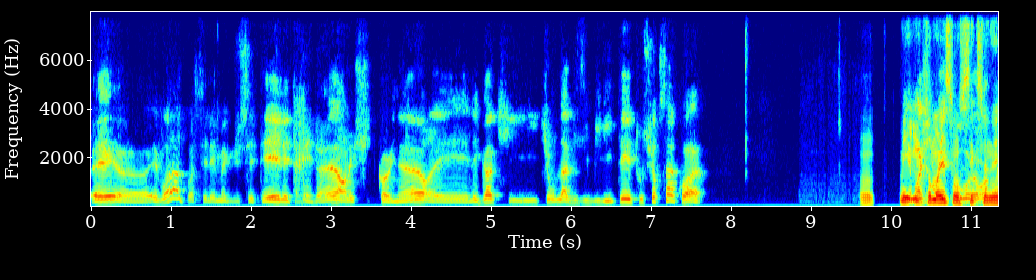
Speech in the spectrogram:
Euh, et, voilà, quoi. C'est les mecs du CT, les traders, les shitcoiners, les, les gars qui, qui, ont de la visibilité et tout sur ça, quoi. Hum. Mais comment ils sont sectionnés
